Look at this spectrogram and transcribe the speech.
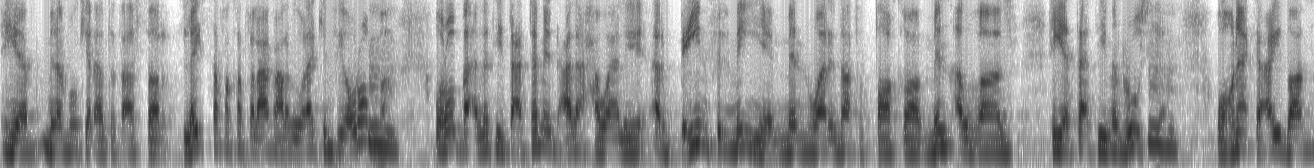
هي من الممكن أن تتأثر ليس فقط في العالم العربي ولكن في أوروبا. م. أوروبا التي تعتمد على حوالي 40% من واردات الطاقة من الغاز هي تأتي من روسيا. م. وهناك أيضا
